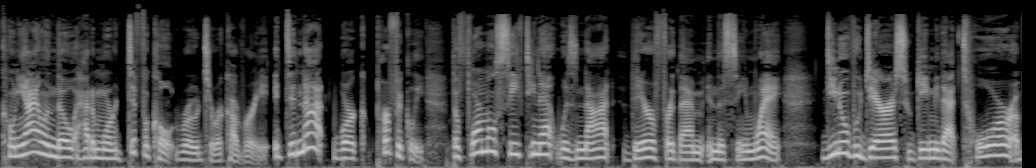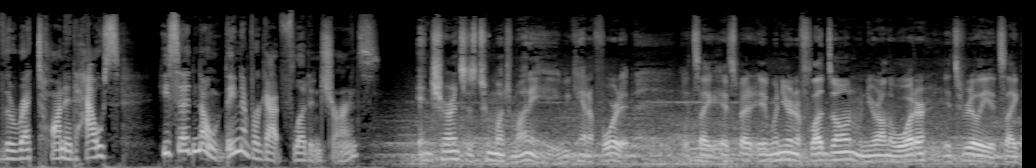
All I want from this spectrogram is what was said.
Coney Island, though, had a more difficult road to recovery. It did not work perfectly. The formal safety net was not there for them in the same way. Dino Vourderis, who gave me that tour of the wrecked haunted house, he said no, they never got flood insurance. Insurance is too much money. We can't afford it. It's like when you're in a flood zone, when you're on the water. It's really it's like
